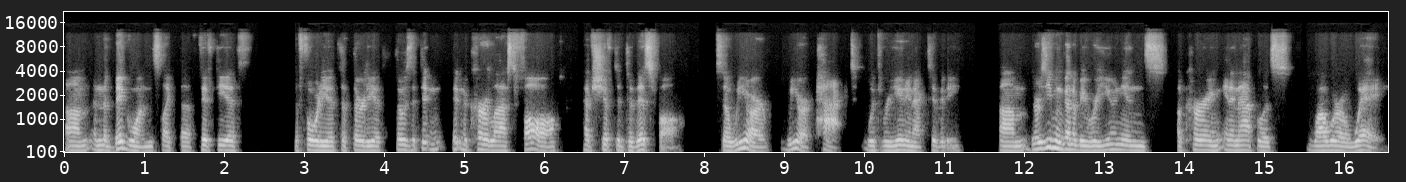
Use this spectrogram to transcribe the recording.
um, and the big ones like the 50th, the 40th, the 30th, those that didn't didn't occur last fall have shifted to this fall. So we are we are packed with reunion activity. Um, there's even going to be reunions occurring in Annapolis while we're away,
